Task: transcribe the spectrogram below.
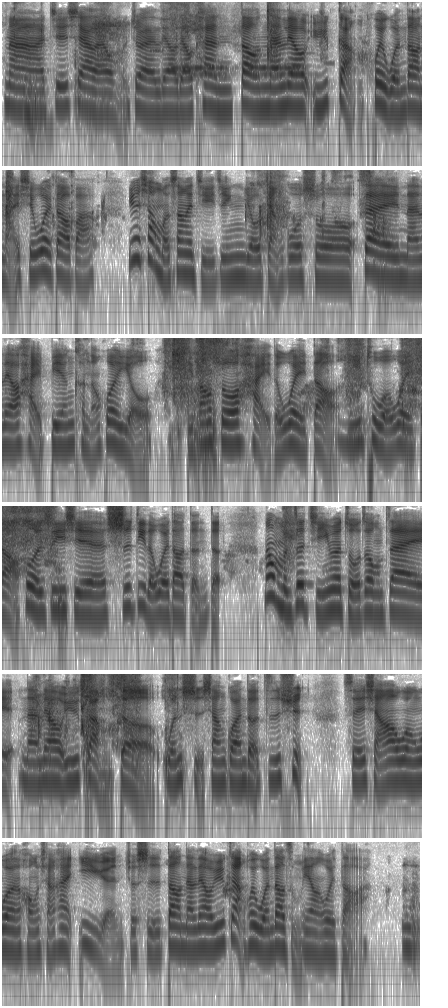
那接下来我们就来聊聊，看到南寮渔港会闻到哪一些味道吧。因为像我们上一集已经有讲过，说在南寮海边可能会有，比方说海的味道、泥土的味道，或者是一些湿地的味道等等。那我们这集因为着重在南寮渔港的文史相关的资讯。所以想要问问洪翔和议员，就是到南寮渔港会闻到怎么样的味道啊？嗯，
